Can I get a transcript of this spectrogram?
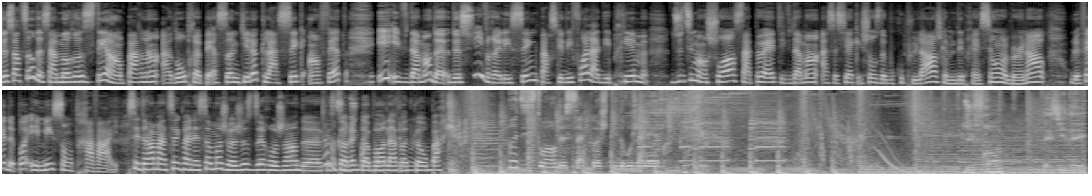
de sortir de sa morosité en parlant à d'autres personnes, qui est le classique en fait, et évidemment de, de suivre les signes parce que des fois la déprime du dimanche soir, ça peut être évidemment associé à quelque chose de beaucoup plus large comme une dépression, un burn-out ou le fait de pas aimer son travail. C'est dramatique, Vanessa. Moi, je veux juste dire aux gens de que Non, c'est correct de boire de la vodka au parc. Pas d'histoire de sacoche puis de rouge à lèvres. Du front, des idées,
